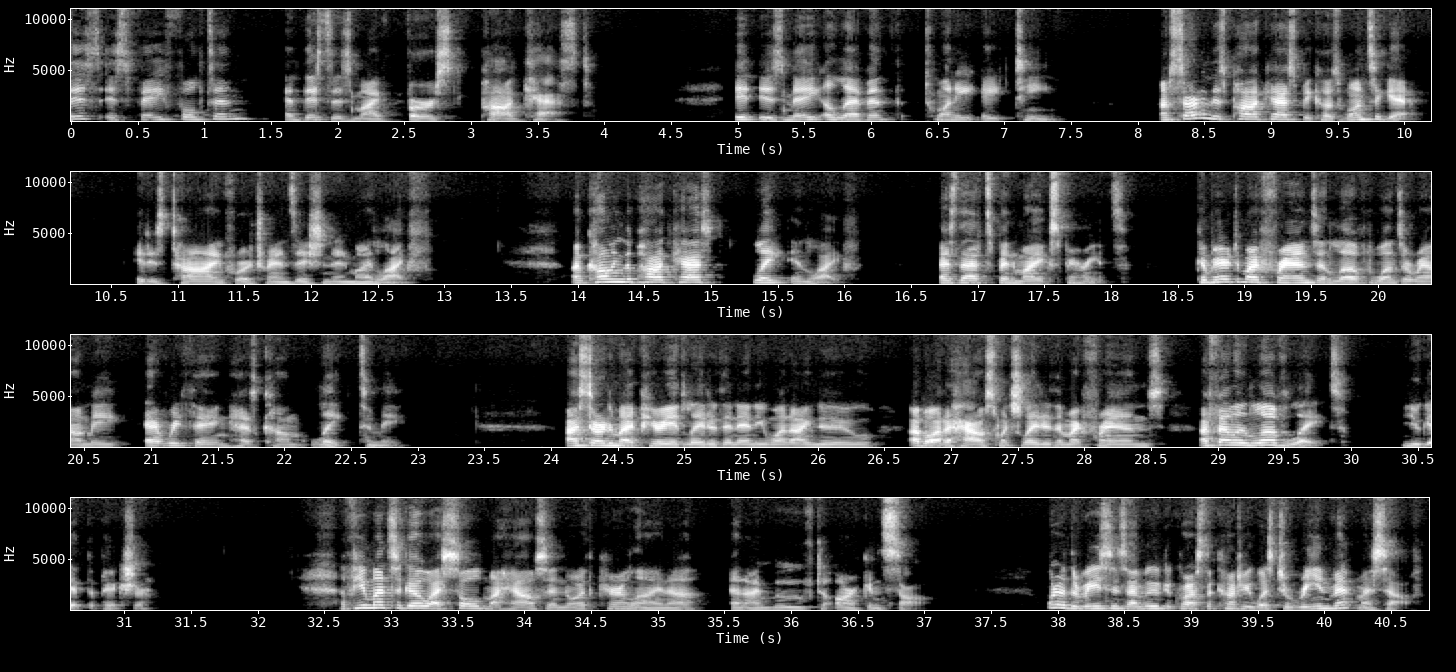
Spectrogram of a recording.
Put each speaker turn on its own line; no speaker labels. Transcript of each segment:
This is Faye Fulton, and this is my first podcast. It is May 11th, 2018. I'm starting this podcast because once again, it is time for a transition in my life. I'm calling the podcast Late in Life, as that's been my experience. Compared to my friends and loved ones around me, everything has come late to me. I started my period later than anyone I knew. I bought a house much later than my friends. I fell in love late. You get the picture. A few months ago, I sold my house in North Carolina and I moved to Arkansas. One of the reasons I moved across the country was to reinvent myself.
